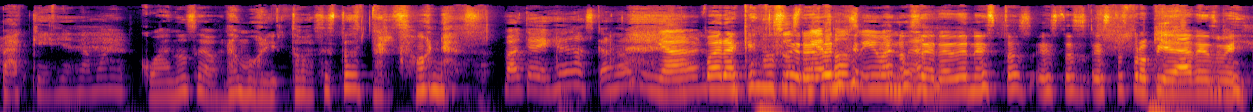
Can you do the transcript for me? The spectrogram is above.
¿Para qué ya se va a morir? ¿cuándo se van a morir todas estas personas? Para que dejen las casas y ya. Para que nos hereden, nos hereden estas, estas, estas propiedades, güey.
